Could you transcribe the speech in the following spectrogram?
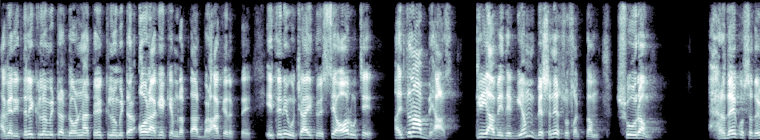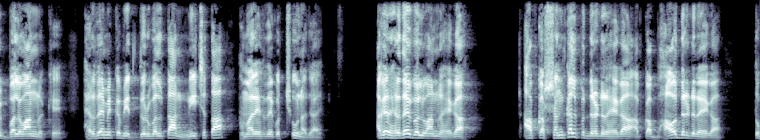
अगर इतने किलोमीटर दौड़ना तो एक किलोमीटर और आगे की हम रफ्तार बढ़ा के रखते हैं। इतनी ऊंचाई तो इससे और ऊँचे, इतना अभ्यास क्रिया विधिज्ञम विष्णे सुशक्तम सूरम हृदय को सदैव बलवान रखे, हृदय में कभी दुर्बलता, नीचता हमारे हृदय को छू ना जाए। अगर हृदय बलवान रहेगा, आपका संकल्प दृढ़ रहेगा, आपका भाव दृढ़ रहेगा तो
